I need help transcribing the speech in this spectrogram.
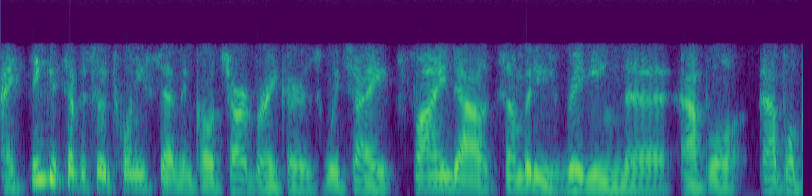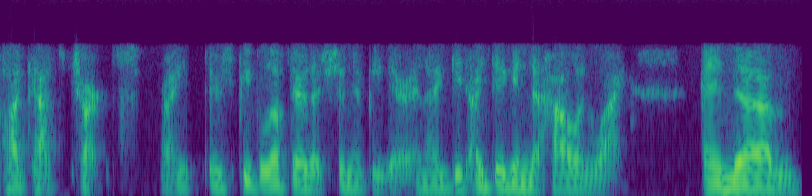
I think it's episode 27 called Chart Breakers, which I find out somebody's rigging the Apple Apple Podcast charts. Right, there's people up there that shouldn't be there, and I get I dig into how and why, and um,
